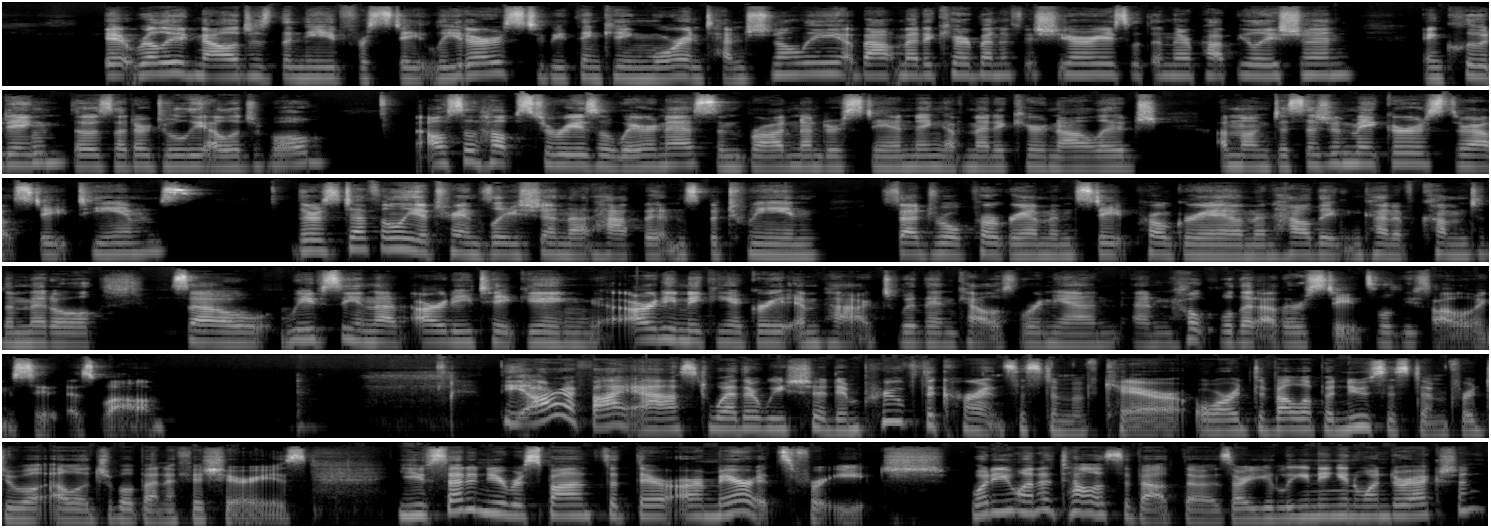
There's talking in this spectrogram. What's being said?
It really acknowledges the need for state leaders to be thinking more intentionally about Medicare beneficiaries within their population including mm-hmm. those that are dually eligible. It also helps to raise awareness and broaden understanding of Medicare knowledge among decision makers throughout state teams. There's definitely a translation that happens between federal program and state program and how they can kind of come to the middle. So we've seen that already taking, already making a great impact within California and, and hopeful that other states will be following suit as well. The RFI asked whether we should improve the current system of care or develop a new system for dual eligible beneficiaries. You said in your response that there are merits for each. What do you want to tell us about those? Are you leaning in one direction?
